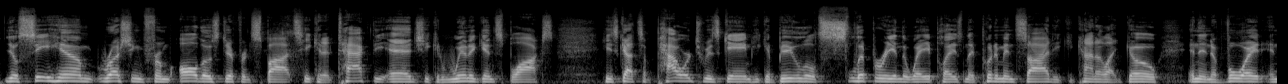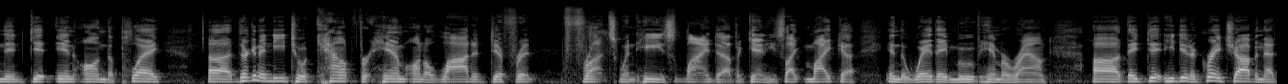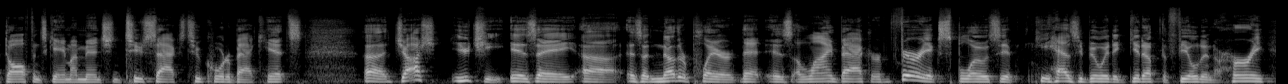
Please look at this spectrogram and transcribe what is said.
You'll see him rushing from all those different spots. He can attack the edge, he can win against blocks. He's got some power to his game. He can be a little slippery in the way he plays. When they put him inside, he can kind of like go and then avoid and then get in on the play. Uh, they're going to need to account for him on a lot of different fronts when he's lined up. Again, he's like Micah in the way they move him around. Uh, they did. He did a great job in that Dolphins game. I mentioned two sacks, two quarterback hits. Uh, Josh Uche is a uh, is another player that is a linebacker, very explosive. He has the ability to get up the field in a hurry.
